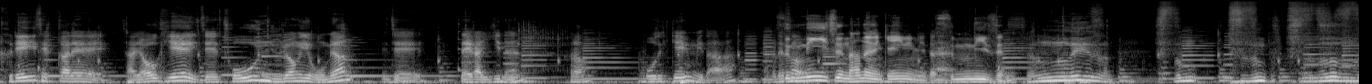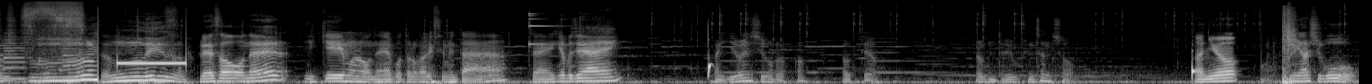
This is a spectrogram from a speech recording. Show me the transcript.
그레이 색깔의 자 여기에 이제 좋은 유령이 오면 이제 내가 이기는 그런 보드 게임입니다. 자, 그래서 슴리즌 하는 게임입니다 네. 슴리즌 슴리슨 슴슴슴슴슴 그래서 오늘 이 게임을 오늘 해보도록 하겠습니다. 자 해보자. 아, 이런 식으로 할까? 어때요? 여러분들 이거 괜찮죠? 아니요 조용히 하시고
